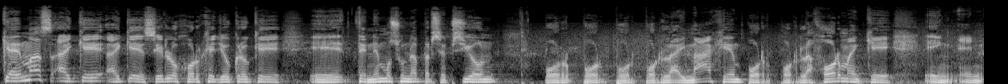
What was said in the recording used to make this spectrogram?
Que además hay que, hay que decirlo, Jorge, yo creo que eh, tenemos una percepción por, por, por, por la imagen, por, por la forma en que, en, en,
